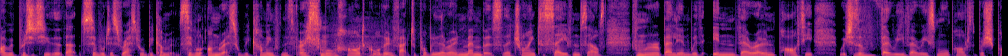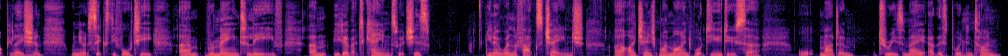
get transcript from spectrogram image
I would put it to you that that civil disrest will become civil unrest will be coming from this very small hardcore that, in fact, are probably their own members. So they're trying to save themselves from a rebellion within their own party, which is a very, very small part of the British population. When you're at 60 40, um, remain to leave, um, you go back to Keynes, which is you know, when the facts change, uh, I change my mind. What do you do, sir? Or madam, Theresa May, at this point in time,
